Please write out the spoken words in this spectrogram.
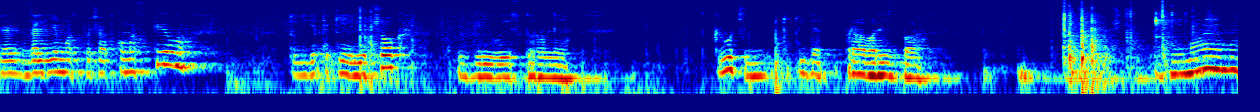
Е, Зальємо спочатку мастило. Тут є такий лючок з лівої сторони. Вкручуємо, тут йде права різьба. Знімаємо.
